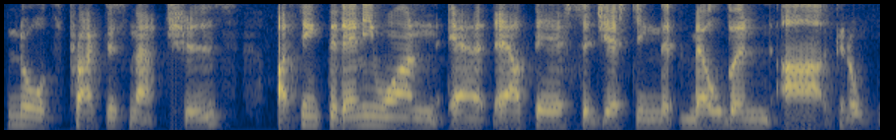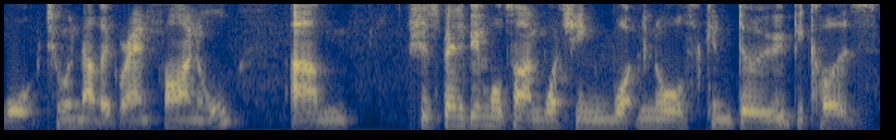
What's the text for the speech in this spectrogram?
North's practice matches. I think that anyone out, there suggesting that Melbourne are going to walk to another grand final um, should spend a bit more time watching what North can do because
